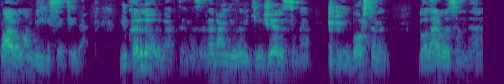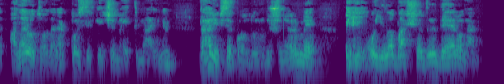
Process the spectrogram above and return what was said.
var olan bilgi setiyle. Yukarı doğru baktığımızda da ben yılın ikinci yarısını borsanın dolar bazında ana rota olarak pozitif geçirme ihtimalinin daha yüksek olduğunu düşünüyorum ve o yıla başladığı değer olan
